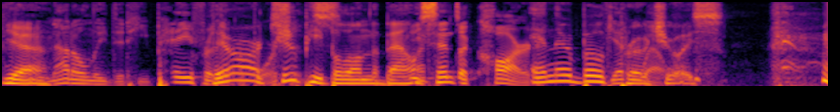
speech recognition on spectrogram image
Yeah. Not only did he pay for there the are two people on the ballot. He sent a card. and they're both Get well.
